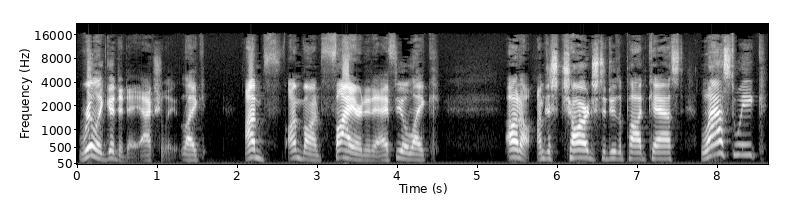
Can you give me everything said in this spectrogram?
really good today, actually, like I'm I'm on fire today. I feel like I don't know. I'm just charged to do the podcast. Last week,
